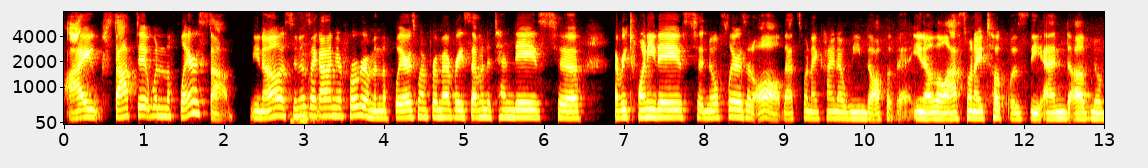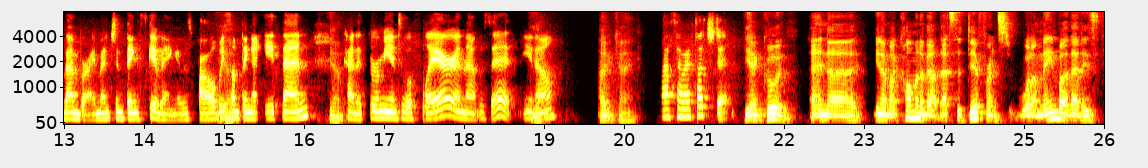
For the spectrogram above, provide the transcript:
I stopped it when the flare stopped. You know, as soon as I got on your program and the flares went from every seven to 10 days to every 20 days to no flares at all. That's when I kind of weaned off of it. You know, the last one I took was the end of November. I mentioned Thanksgiving. It was probably yeah. something I ate then, yeah. kind of threw me into a flare, and that was it, you yeah. know? Okay. Last time I've touched it. Yeah, good. And, uh, you know, my comment about that's the difference. What I mean by that is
